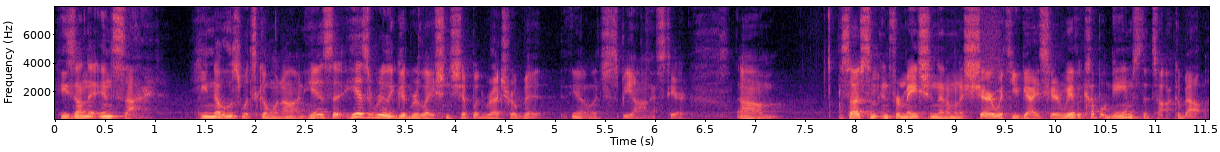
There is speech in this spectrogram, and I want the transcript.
he's on the inside. He knows what's going on. He has a he has a really good relationship with Retrobit. You know, let's just be honest here. Um, so I have some information that I'm going to share with you guys here. We have a couple games to talk about.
